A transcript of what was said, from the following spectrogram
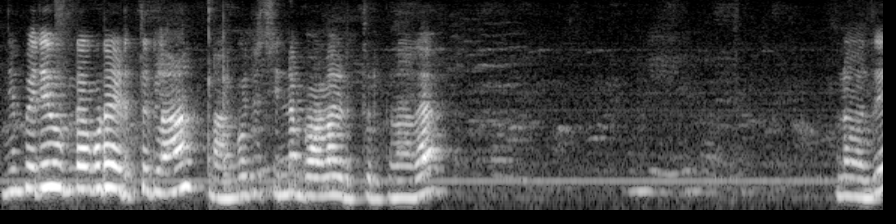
இன்னும் பெரிய உருண்டை கூட எடுத்துக்கலாம். நான் கொஞ்சம் சின்ன பாலாக எடுத்துருக்கனால. நம்ம வந்து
